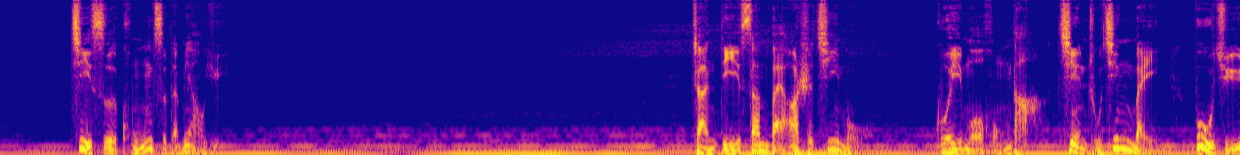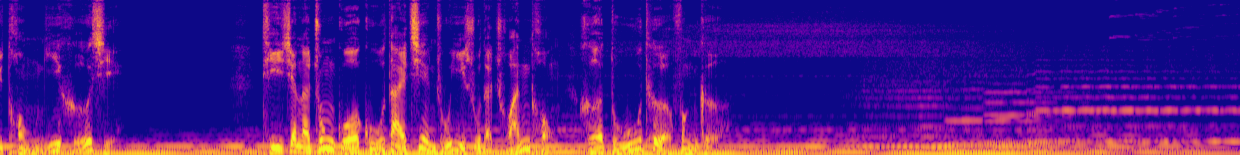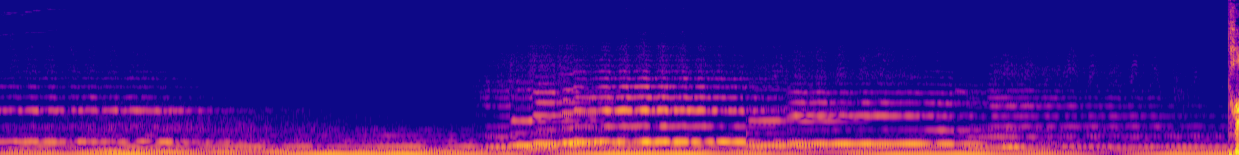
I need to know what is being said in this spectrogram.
祭祀孔子的庙宇，占地三百二十七亩，规模宏大，建筑精美，布局统一和谐，体现了中国古代建筑艺术的传统和独特风格。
